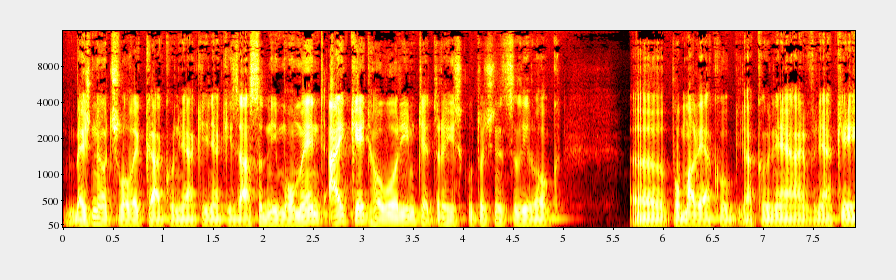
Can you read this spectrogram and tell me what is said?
bežného človeka ako nejaký, nejaký zásadný moment, aj keď hovorím, tie trhy skutočne celý rok e, pomaly ako, ako ne, v nejakej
